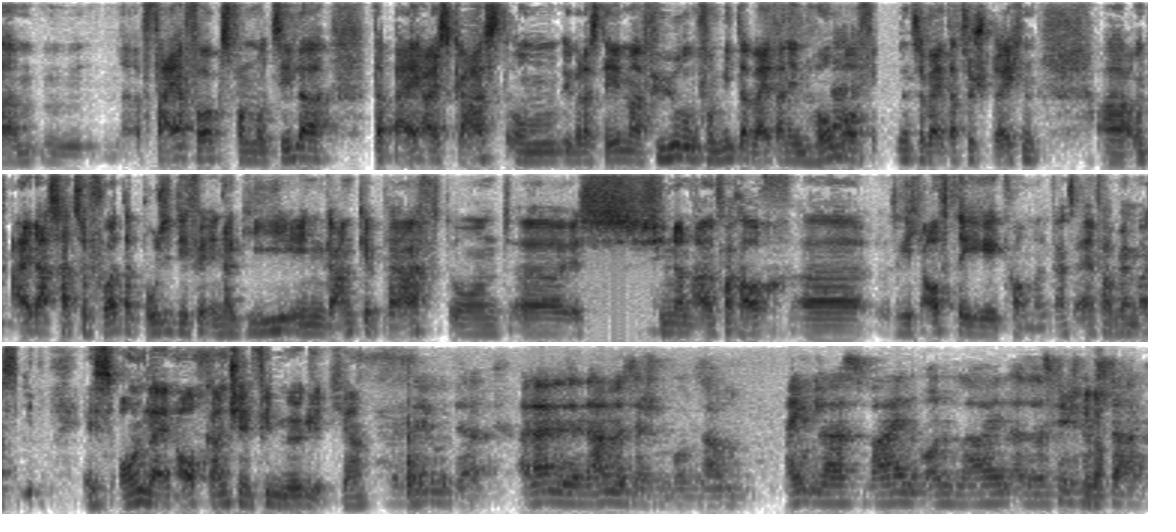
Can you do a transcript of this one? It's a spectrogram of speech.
ähm, Firefox, von Mozilla dabei als Gast, um über das Thema Führung von Mitarbeitern in Homeoffice ja. und so weiter zu sprechen. Äh, und all das hat sofort eine positive Energie in Gang gebracht und äh, es sind dann einfach auch äh, Aufträge gekommen. Ganz einfach, wenn man sieht, es ist online auch ganz schön viel möglich. Ja. Sehr gut, ja. Alleine der Name ist ja schon Programm. Ein Glas Wein online, also das finde ich schon genau. stark.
